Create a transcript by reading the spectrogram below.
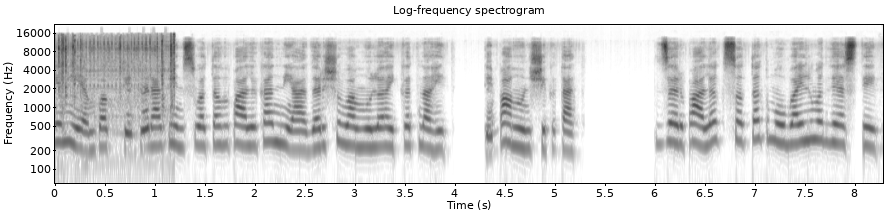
हे नियम पक्के घरातील स्वतः पालकांनी आदर्श वा मुलं ऐकत नाहीत ते पाहून शिकतात. जर पालक सतत मोबाईलमध्ये असतील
